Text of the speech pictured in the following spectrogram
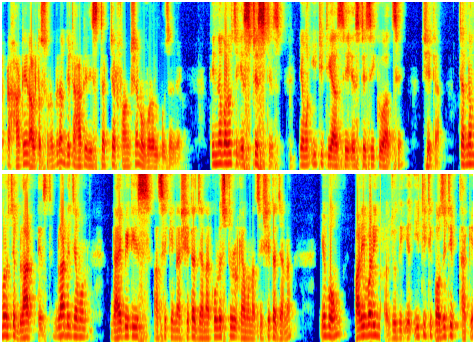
একটা হার্টের আলট্রাসোনোগ্রাম যেটা হার্টের স্ট্রাকচার ফাংশন ওভারঅল বোঝা যায়। তিন নম্বর হচ্ছে এস্টেস টেস্ট যেমন ইটিটি আছে এস্টেস ইকো আছে, সেটা। চার নম্বর হচ্ছে ব্লাড টেস্ট ব্লাডে যেমন ডায়াবেটিস আছে কিনা সেটা জানা কোলেস্ট্রল কেমন আছে সেটা জানা, এবং পারিবারিক যদি ইটিটি পজিটিভ থাকে,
